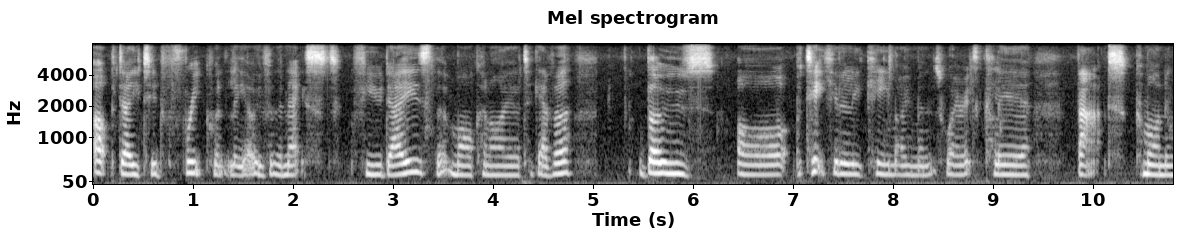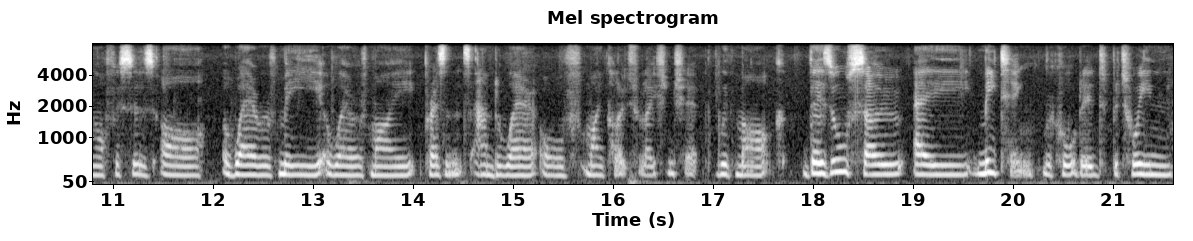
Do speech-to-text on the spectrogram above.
updated frequently over the next few days that Mark and I are together. Those are particularly key moments where it's clear that commanding officers are aware of me, aware of my presence, and aware of my close relationship with Mark. There's also a meeting recorded between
